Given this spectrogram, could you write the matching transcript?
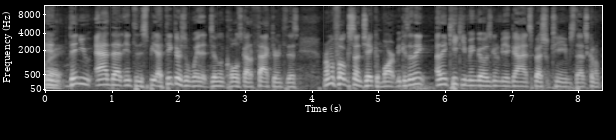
and Right. then you add that into the speed, I think there's a way that Dylan Cole's got to factor into this. But I'm gonna focus on Jacob Martin because I think I think Keke Mingo is going to be a guy at special teams that's going to.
